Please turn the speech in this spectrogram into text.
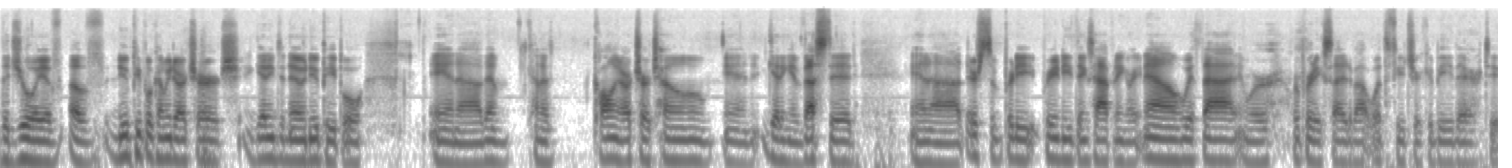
the joy of, of new people coming to our church and getting to know new people and uh, them kind of calling our church home and getting invested. And uh, there's some pretty pretty neat things happening right now with that, and we're we're pretty excited about what the future could be there too.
